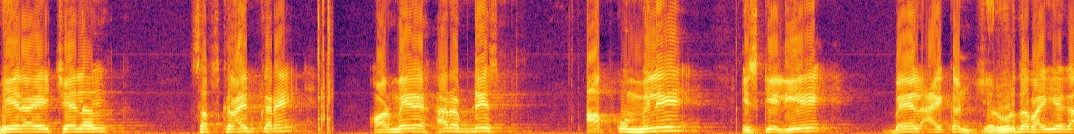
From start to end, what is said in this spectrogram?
मेरा ये चैनल सब्सक्राइब करें और मेरे हर अपडेट आपको मिले इसके लिए बेल आइकन जरूर दबाइएगा।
